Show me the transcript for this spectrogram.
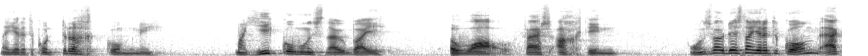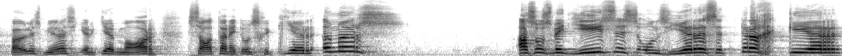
na Here toe kon terugkom nie. Maar hier kom ons nou by 'n wow, vers 18 Ons wou dus na julle toe kom, ek Paulus meer as een keer, maar Satan het ons gekeer immers. As ons met Jesus ons Here se terugkeer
